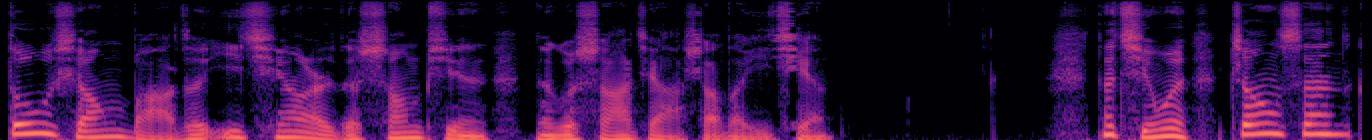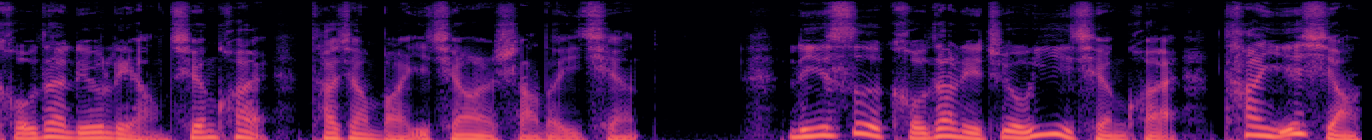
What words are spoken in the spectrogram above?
都想把这一千二的商品能够杀价杀到一千。那请问张三口袋里有两千块，他想把一千二杀到一千；李四口袋里只有一千块，他也想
